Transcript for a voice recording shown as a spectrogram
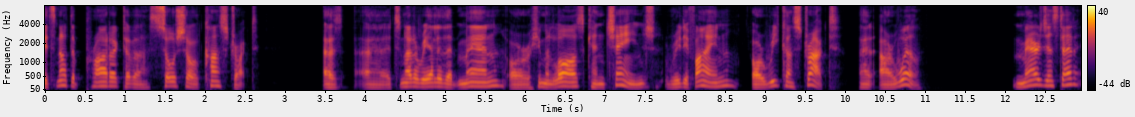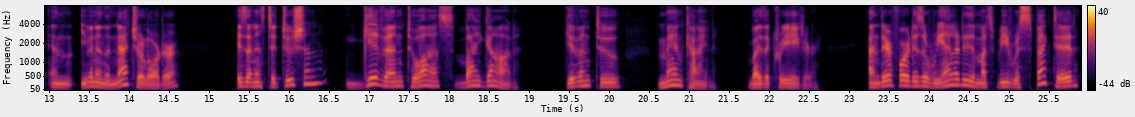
It's not the product of a social construct. As, uh, it's not a reality that man or human laws can change, redefine, or reconstruct at our will. Marriage, instead, and even in the natural order, is an institution given to us by God, given to mankind by the Creator. And therefore, it is a reality that must be respected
